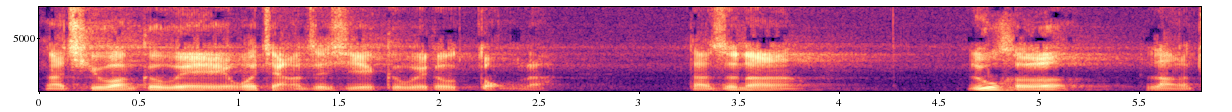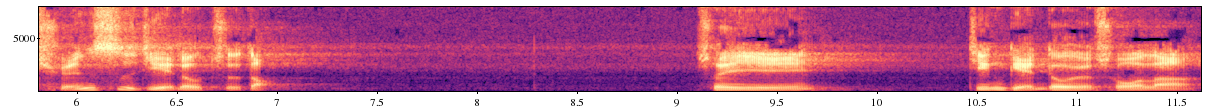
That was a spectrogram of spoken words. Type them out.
那期望各位我讲的这些各位都懂了，但是呢，如何让全世界都知道？所以经典都有说了，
